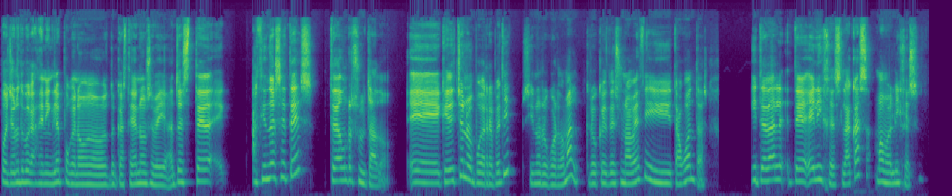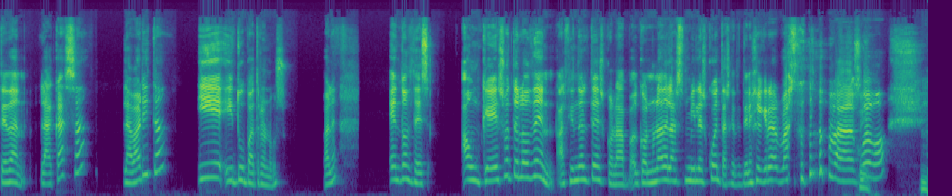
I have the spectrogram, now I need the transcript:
Pues yo lo tuve que hacer en inglés porque no, en castellano no se veía. Entonces, te- haciendo ese test, te da un resultado. eh, que de hecho no lo puedes repetir, si no recuerdo mal. Creo que es una vez y te aguantas. Y te, da, te eliges la casa, vamos, eliges, te dan la casa, la varita y, y tu patronus. ¿Vale? Entonces, aunque eso te lo den haciendo el test con, la- con una de las miles cuentas que te tienes que crear para, para el Sí. juego, Mm.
